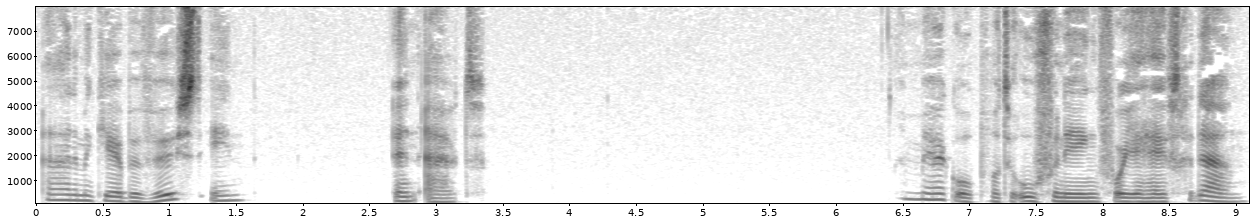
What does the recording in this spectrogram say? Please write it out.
Adem een keer bewust in en uit. En merk op wat de oefening voor je heeft gedaan.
